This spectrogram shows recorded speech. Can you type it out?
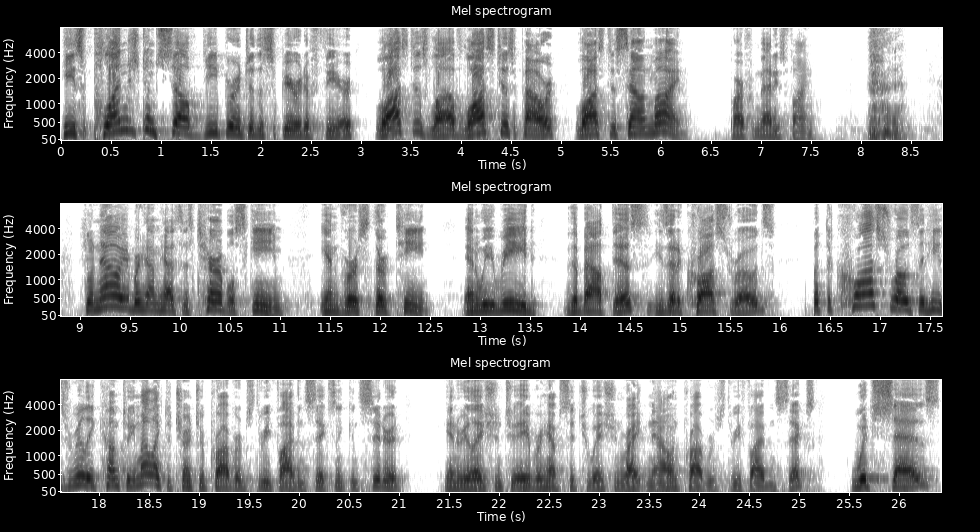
He's plunged himself deeper into the spirit of fear, lost his love, lost his power, lost his sound mind. Apart from that, he's fine. so now Abraham has this terrible scheme in verse 13. And we read about this. He's at a crossroads. But the crossroads that he's really come to, you might like to turn to Proverbs 3, 5, and 6 and consider it in relation to Abraham's situation right now in Proverbs 3, 5, and 6, which says,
